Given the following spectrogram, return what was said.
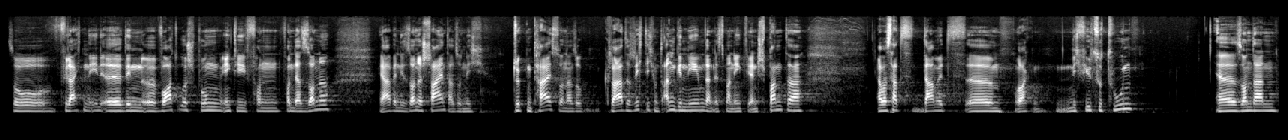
so vielleicht den, äh, den äh, Wortursprung irgendwie von, von der Sonne. Ja, wenn die Sonne scheint, also nicht drückend heiß, sondern so gerade richtig und angenehm, dann ist man irgendwie entspannter. Aber es hat damit äh, nicht viel zu tun, äh, sondern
